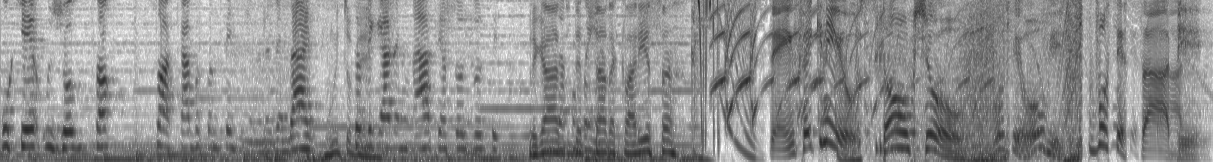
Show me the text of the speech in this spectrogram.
porque o jogo só, só acaba quando termina, não é verdade? Muito, muito bem. obrigada, Renata, e a todos vocês. Obrigado, deputada Clarissa. Sem fake news. Talk show. Você ouve? Você sabe.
